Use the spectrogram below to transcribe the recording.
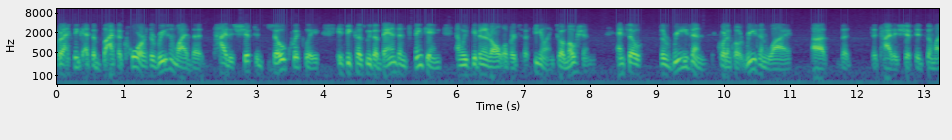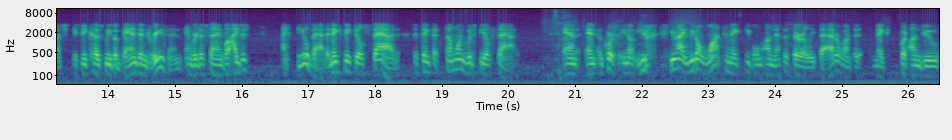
but I think at the at the core, the reason why the tide has shifted so quickly is because we've abandoned thinking and we've given it all over to feeling, to emotions. And so, the reason, quote unquote, reason why uh, the the tide has shifted so much is because we've abandoned reason and we're just saying, well, I just, I feel bad. It makes me feel sad to think that someone would feel sad. And, and of course, you know, you, you and I, we don't want to make people unnecessarily sad or want to make, put undue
